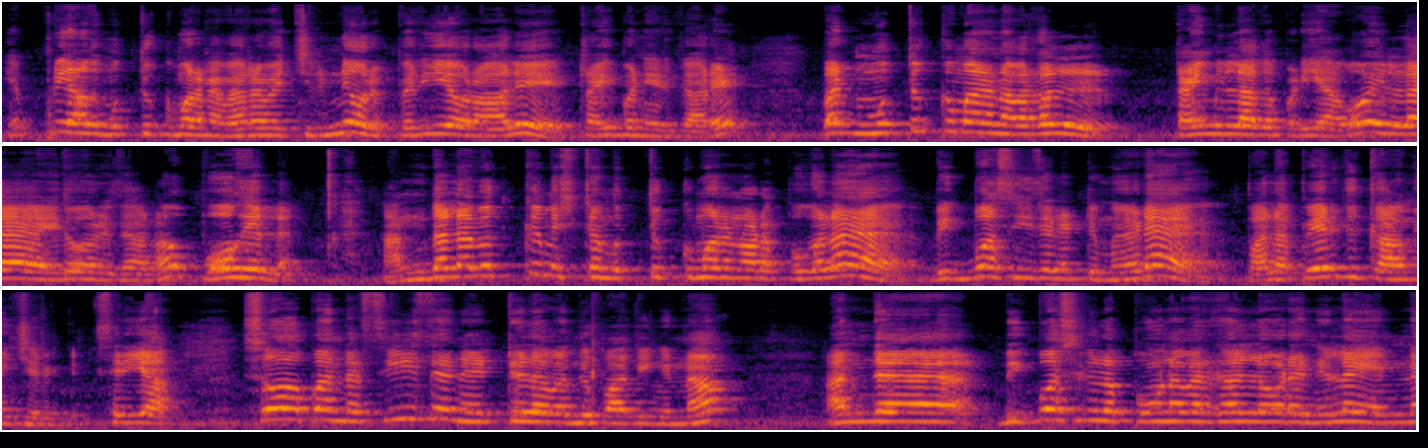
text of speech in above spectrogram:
எப்படியாவது முத்துக்குமரனை வர வச்சிருந்து ஒரு பெரிய ஒரு ஆள் ட்ரை பண்ணியிருக்காரு. பட் முத்துக்குமரன் அவர்கள் டைம் இல்லாதபடியாவோ இல்லை ஏதோ ஒரு இதாலோ போகல. அந்த அளவுக்கு மிஸ்டர் முத்துக்குமரனோட புகழை பிக் பாஸ் சீசன் எட்டு மேட பல பேருக்கு காமிச்சிருக்கு. சரியா? ஸோ அப்போ அந்த சீசன் எட்டில் வந்து பார்த்தீங்கன்னா அந்த பிக் பாஸுக்குள்ள போனவர்களோட நிலை என்ன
